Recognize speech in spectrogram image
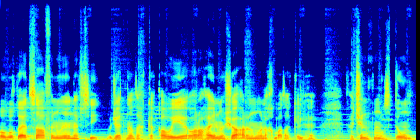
وبقيت صافن ويا نفسي وجتني ضحكة قوية ورا هاي المشاعر الملخبطة كلها. فكنت مصدوم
